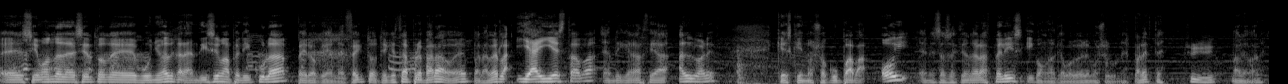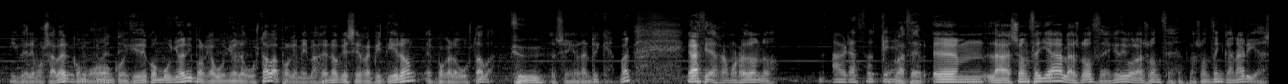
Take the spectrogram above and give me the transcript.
eh, Simón del Desierto de Buñuel, grandísima película, pero que en efecto tiene que estar preparado eh, para verla. Y ahí estaba Enrique García Álvarez, que es quien nos ocupaba hoy en esta sección de las pelis y con el que volveremos el lunes, ¿parece? Sí, sí. Vale, vale. Y veremos a ver cómo coincide con Buñuel y por qué a Buñuel le gustaba, porque me imagino que si repitieron es porque le gustaba. Sí. El señor Enrique. ¿vale? Gracias, Ramón Redondo. Abrazote. Un placer. Em, las 11 ya, las 12. ¿Qué digo las 11? Las 11 en Canarias.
